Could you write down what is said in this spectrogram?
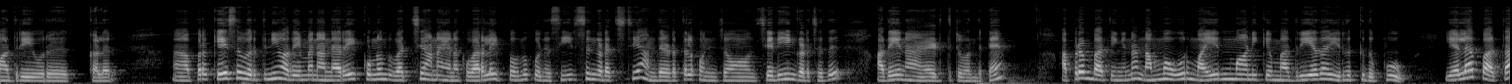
மாதிரி ஒரு கலர் அப்புறம் கேசவர்த்தினியும் அதே மாதிரி நான் நிறைய கொண்டு வந்து வச்சேன். ஆனால் எனக்கு வரல. இப்போ வந்து கொஞ்சம் சீட்ஸும் கிடச்சிச்சு. அந்த இடத்துல கொஞ்சம் செடியும் கிடச்சது. அதையும் நான் எடுத்துகிட்டு வந்துட்டேன். அப்புறம் பார்த்தீங்கன்னா நம்ம ஊர் மயிர்மாணிக்க மாதிரியே தான் இருக்குது பூ. இலை பார்த்தா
